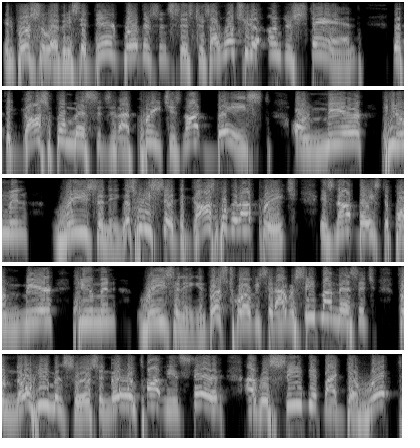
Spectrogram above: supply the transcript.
in verse 11. He said, Dear brothers and sisters, I want you to understand that the gospel message that I preach is not based on mere human reasoning. That's what he said. The gospel that I preach is not based upon mere human reasoning. In verse 12, he said, I received my message from no human source and no one taught me. Instead, I received it by direct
